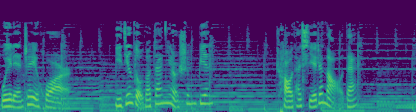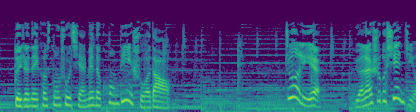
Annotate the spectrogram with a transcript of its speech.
威廉这会儿已经走到丹尼尔身边，朝他斜着脑袋，对着那棵松树前面的空地说道：“这里原来是个陷阱。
